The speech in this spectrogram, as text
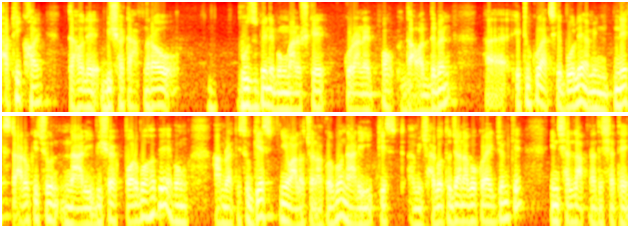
সঠিক হয়, তাহলে বিষয়টা আপনারাও বুঝবেন এবং মানুষকে কোরআনের দাওয়াত দেবেন। এটুকু আজকে বলে আমি নেক্সট আরও কিছু নারী বিষয়ক পর্ব হবে এবং আমরা কিছু গেস্ট নিয়েও আলোচনা করব। নারী গেস্ট আমি স্বাগত জানাব কয়েকজনকে। ইনশাল্লাহ আপনাদের সাথে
